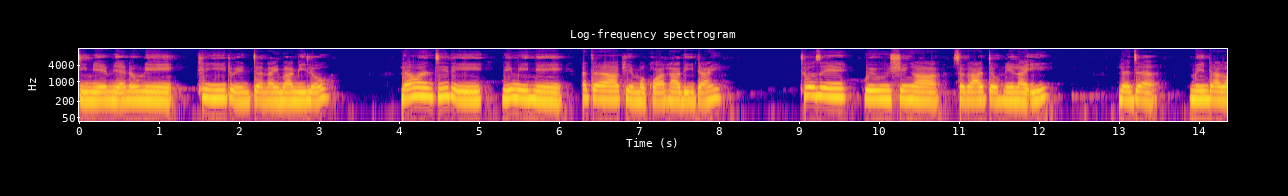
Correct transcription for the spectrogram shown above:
တီမြဲမြန်နှုံနှင့်ခရီးတွင်တက်နိုင်ပါမည်လို့လာဝန်ကြီးသည်မိမိနှင့်အသက်အဖြစ်မကွာလှသည့်တိုင်ထိုစဉ် ဝေဝရှင်းကစကားတုံနှင်းလိုက်၏လက်ကျန်မင်းသားက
